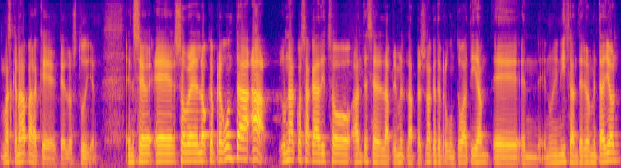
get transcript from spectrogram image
Más que nada para que, lo estudien. Eh, sobre lo que pregunta. Ah, una cosa que ha dicho antes la, primer- la persona que te preguntó a ti eh, en, un inicio anteriormente a.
